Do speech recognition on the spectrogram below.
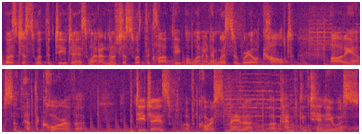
it was just what the DJs wanted, and it was just what the club people wanted. And It was a real cult audience at, the core of it. The DJs, of course, made a, a kind of continuous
